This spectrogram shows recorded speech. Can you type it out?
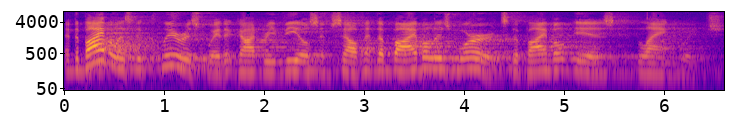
And the Bible is the clearest way that God reveals himself, and the Bible is words, the Bible is language.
